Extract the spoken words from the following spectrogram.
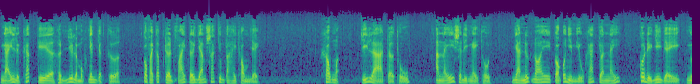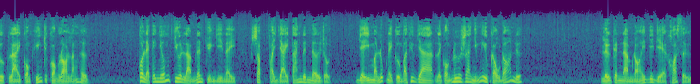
Ngải lực khắc kia hình như là một nhân vật thừa. Có phải cấp trên phái tới giám sát chúng ta hay không vậy? Không ạ, chỉ là trợ thủ. Anh ấy sẽ đi ngay thôi. Nhà nước nói còn có nhiệm vụ khác cho anh ấy. Có điều như vậy ngược lại còn khiến cho con lo lắng hơn. Có lẽ cái nhóm chưa làm nên chuyện gì này sắp phải giải tán đến nơi rồi. Vậy mà lúc này Cường Ba Thiếu Gia lại còn đưa ra những yêu cầu đó nữa. Lữ Canh Nam nói với vẻ khó xử.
